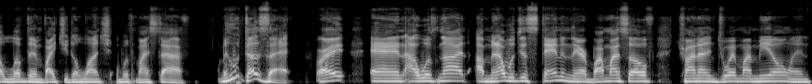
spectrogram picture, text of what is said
I'd love to invite you to lunch with my staff. I mean, who does that? Right? And I was not. I mean, I was just standing there by myself, trying to enjoy my meal, and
